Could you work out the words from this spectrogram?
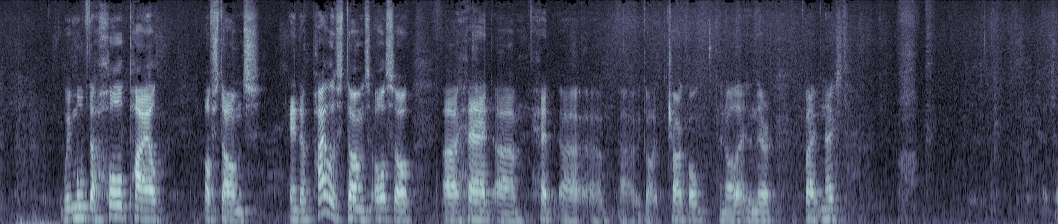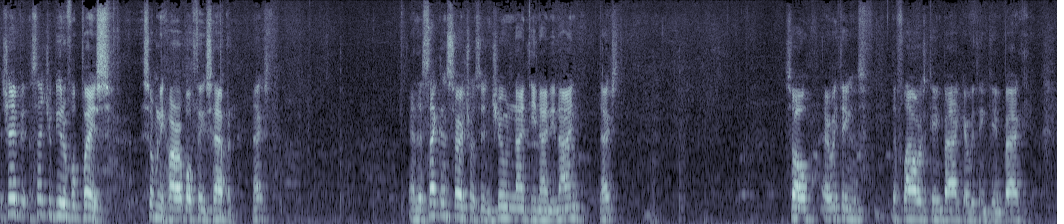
We moved the whole pile of stones, and the pile of stones also uh, had um, had uh, uh, call it charcoal and all that in there. But next. Such a, such a beautiful place so many horrible things happened. Next. And the second search was in June 1999. Next. So everything, was, the flowers came back, everything came back.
